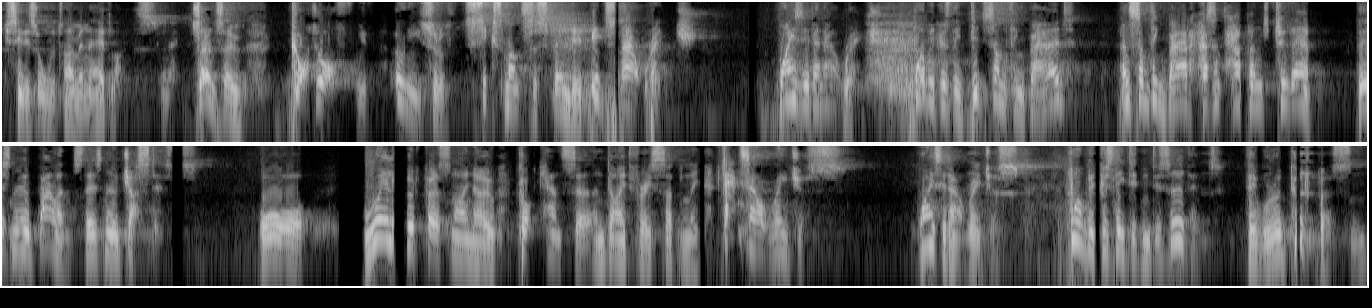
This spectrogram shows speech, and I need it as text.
You see this all the time in the headlines. You know, so and so got off with only sort of six months suspended. It's an outrage. Why is it an outrage? Well, because they did something bad, and something bad hasn't happened to them. There's no balance. There's no justice. Or really good person I know got cancer and died very suddenly. That's outrageous. Why is it outrageous? Well, because they didn't deserve it. They were a good person,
